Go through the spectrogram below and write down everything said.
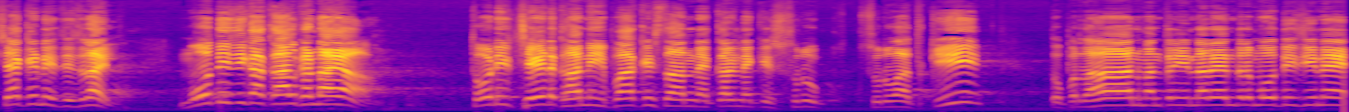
second is Israel Modi ji का कालखंड आया। थोड़ी छेड़खानी पाकिस्तान ने करने की शुरू, शुरुआत की। तो प्रधानमंत्री नरेंद्र मोदी जी ने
